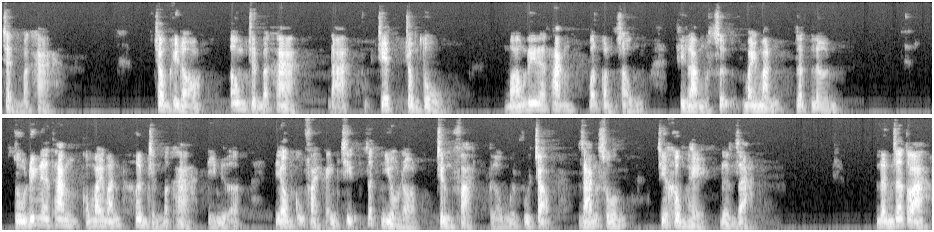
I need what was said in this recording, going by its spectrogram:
Trần Bắc Hà. Trong khi đó, ông Trần Bắc Hà đã chết trong tù, mà ông Đinh La Thăng vẫn còn sống thì là một sự may mắn rất lớn. Dù Đinh La Thăng có may mắn hơn Trần Bắc Hà tí nữa, thì ông cũng phải gánh chịu rất nhiều đòn trừng phạt từ ông Nguyễn Phú Trọng giáng xuống, chứ không hề đơn giản. Lần ra tòa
